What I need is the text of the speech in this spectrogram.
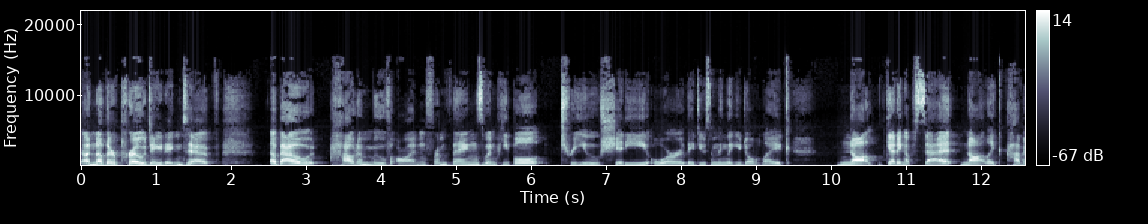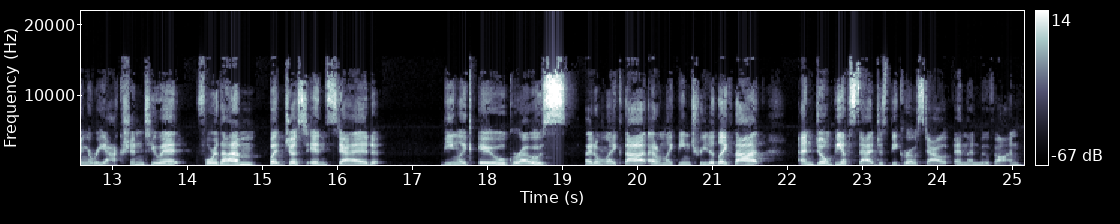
Another pro dating tip about how to move on from things when people treat you shitty or they do something that you don't like not getting upset, not like having a reaction to it for them, but just instead being like, ew, gross. I don't like that. I don't like being treated like that. And don't be upset, just be grossed out and then move on.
